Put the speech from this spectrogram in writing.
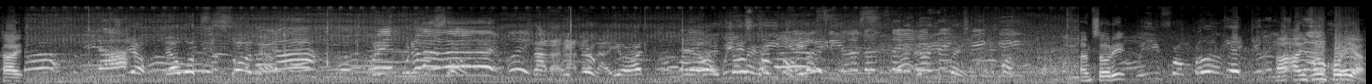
Hi. Yeah, now what's the song now? What is, what is the sign? No, no, no, no, no, you alright? Yeah, where you from? I'm sorry. Where you from, bro? Yeah, get in Uh, I'm from Korea.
